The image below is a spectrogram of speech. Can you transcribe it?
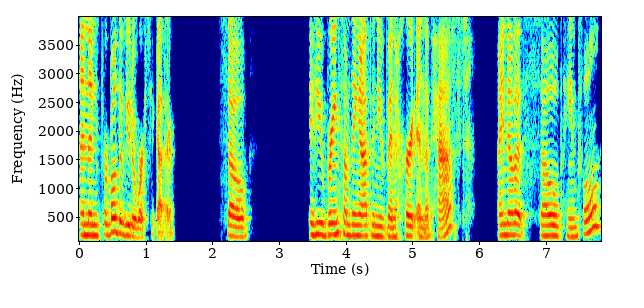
and then for both of you to work together. So, if you bring something up and you've been hurt in the past, I know that's so painful.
